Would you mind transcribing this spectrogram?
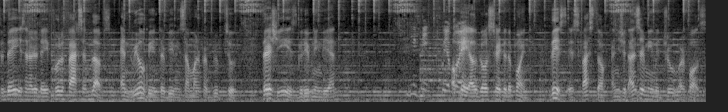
Today is another day full of facts and bluffs, and we'll be interviewing someone from Group 2. There she is. Good evening, Diane. Good evening, Kuya Boy. Okay, I'll go straight to the point. This is Fast Talk, and you should answer me with true or false.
